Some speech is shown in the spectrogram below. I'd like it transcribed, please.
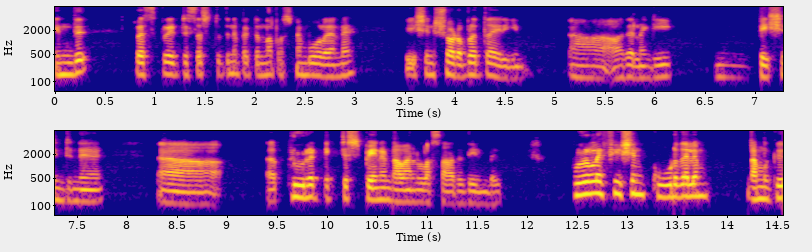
എന്ത് റെസ്പിറേറ്ററി സിസ്റ്റത്തിന് പറ്റുന്ന പ്രശ്നം പോലെ തന്നെ പേഷ്യന്റ് ഷോർട്ട് ബ്രത്ത് ആയിരിക്കും അതല്ലെങ്കിൽ പേഷ്യന്റിന് പ്ലൂററ്റിക് ചെസ്റ്റ് പെയിൻ ഉണ്ടാവാനുള്ള സാധ്യതയുണ്ട്. പ്ലൂറൽ എഫ്യൂഷൻ കൂടുതലും നമുക്ക്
